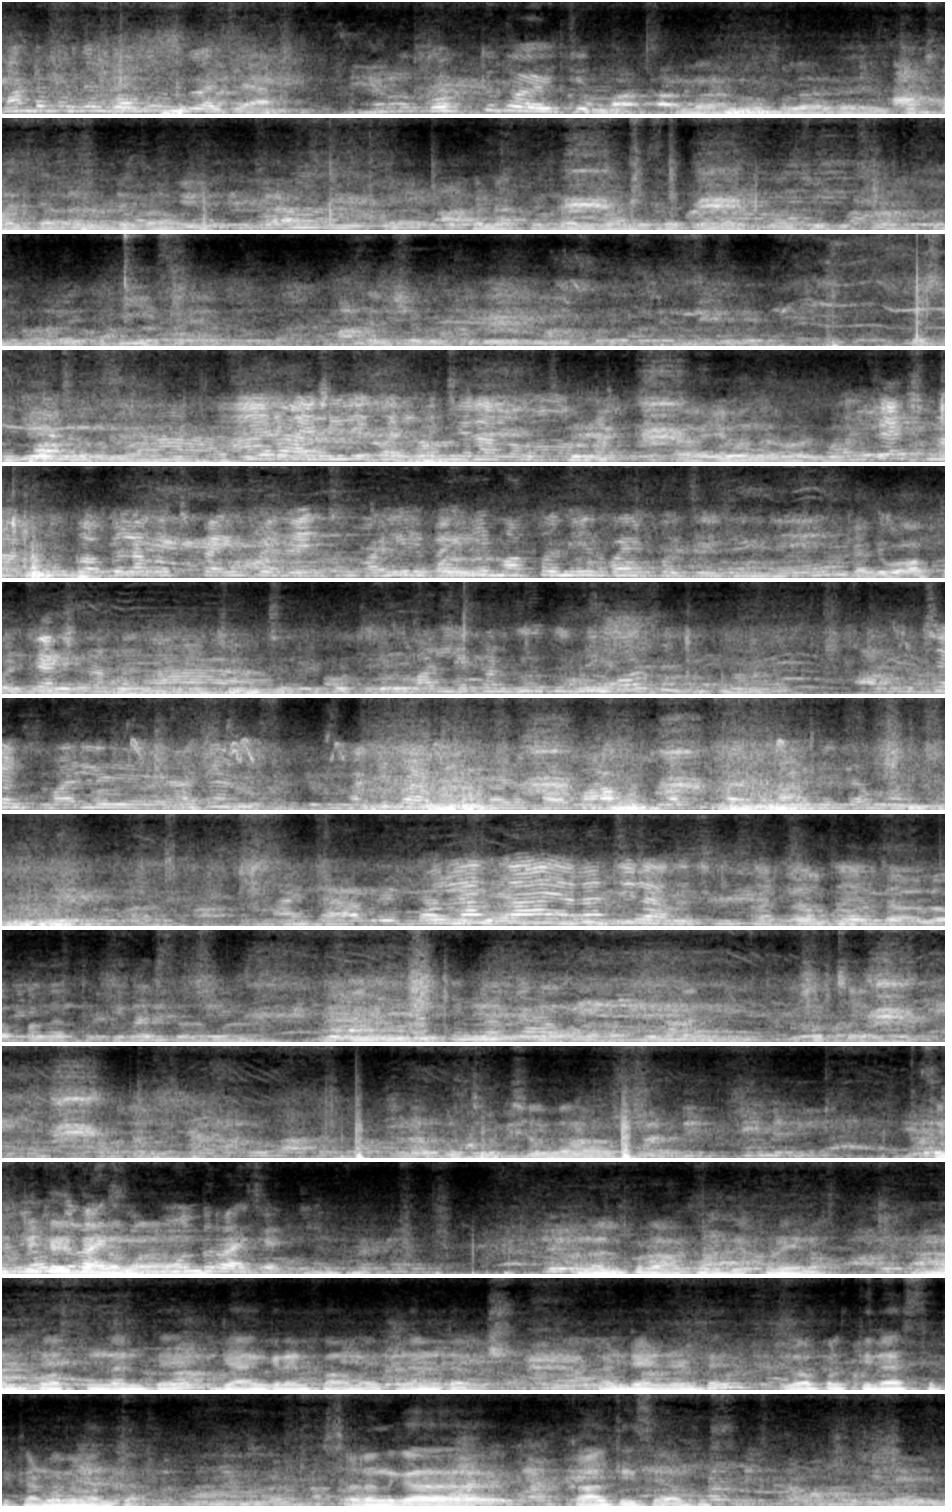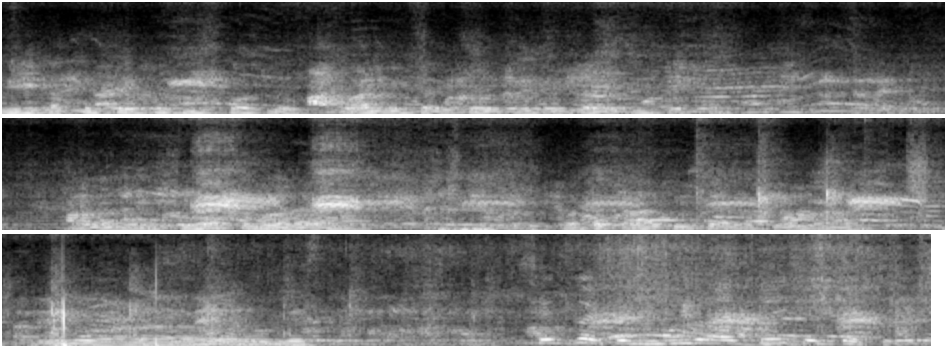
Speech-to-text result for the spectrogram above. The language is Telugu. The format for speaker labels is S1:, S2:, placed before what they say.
S1: మంట పుడితే గొప్ప ఉంది రాజా. కొట్టుకుపోయి వచ్చింది.
S2: లోపల ఇన్ఫెక్షన్ అంతా అరుగుతా ఉంది. ఒక డాక్టర్ గారు కానీ డాక్టర్ గారు కొన్ని అయితే
S1: చీరాలు
S3: ఇన్ఫెక్షన్ గబ్బులాగా వచ్చి పైపోయింది
S1: పైకి మొత్తం నీరు బయటకు వచ్చేసింది మళ్ళీ ఇక్కడ చూపించి మళ్ళీ అట్టి బాబు అట్టి వెళ్ళాము ఆయన టాబ్లెట్
S3: ఎలర్జీ లాగా వచ్చింది సార్
S2: లోపల తినేస్తుంది సెప్టిక్ అయిపోయిందమ్మా
S1: ముందు రాజా
S2: నలుపు రాకూడదు ఎప్పుడైనా. నలుపు వస్తుందంటే గ్యాంగ్రైన్ ఫామ్ అవుతుంది అంటారు. అంటే ఏంటంటే లోపల తినేస్తుంది కండరం అంతా. సడన్గా కాలు తీసేయాల్సి వస్తుంది. మీరు కట్టెలు ఎక్కువ తీసుకోవట్లేదు. వాళ్ళు మీకు సరిపోతుంది తినేస్తుంది కదా. కొత్త కాలు తీసేయాలట్లేమ్మా మీరు అలా వదిలేస్తే.
S1: చెక్ కట్టింది ముందు రాస్తే చెక్ కట్టింది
